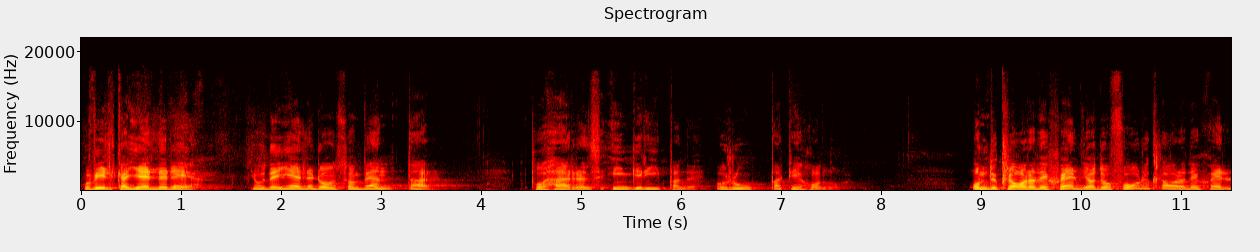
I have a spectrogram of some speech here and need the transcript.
Och vilka gäller det? Jo, det gäller de som väntar på Herrens ingripande och ropar till honom. Om du klarar dig själv, ja då får du klara dig själv.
